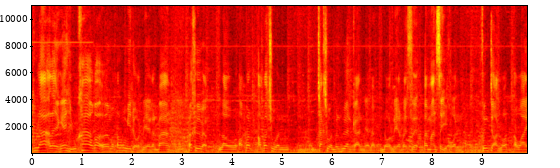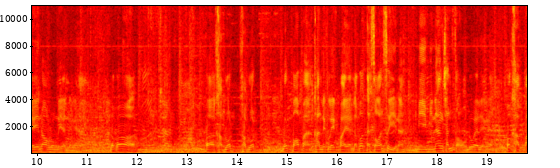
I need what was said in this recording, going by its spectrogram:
ำธุระอะไรอย่างเงี้ยหิวข้าวก็เออมันก็ต้องมีโดดเรียนกันบ้าง ก็คือแบบเราออฟก็ออฟก็ชวนชักชวนเพื่อนๆกันเนี่ยแบบโดดเรียนไปประมาณ 4 คน ซึ่งจอดรถเอาไว้นอกโรงเรียนอย่างเงี้ยฮะแล้วก็ เอ่อขับรถขับรถรถป๊อปอะคันเล็ก ๆ ไปอะแล้วก็แต่ซ้อนสี่นะมีมีนั่งชั้นสองด้วยอะไรอย่างเงี้ยก็ขับไป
